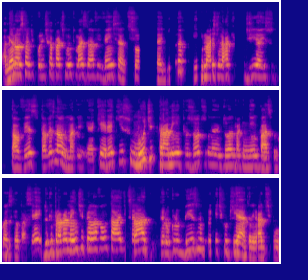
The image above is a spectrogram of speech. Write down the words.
A minha noção de política parte muito mais de uma vivência sólida e dura e imaginar que um dia isso talvez, talvez não, é, querer que isso mude para mim e para os outros do meu entorno, para que ninguém passe por coisas que eu passei, do que propriamente pela vontade, sei lá, pelo clubismo político que é, tá ligado? Tipo,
